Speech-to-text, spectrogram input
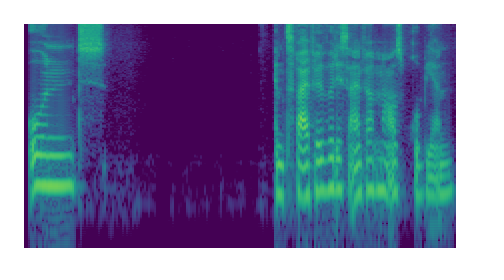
Und im Zweifel würde ich es einfach mal ausprobieren.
